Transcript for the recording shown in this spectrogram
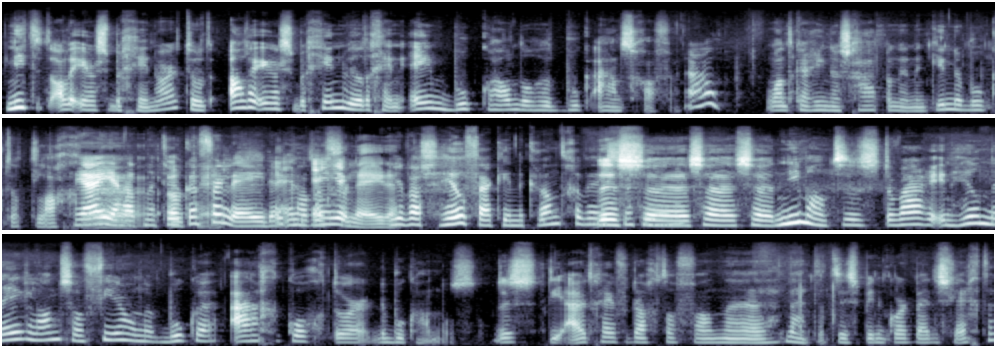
niet het allereerste begin hoor. Toen het allereerste begin wilde geen één boekhandel het boek aanschaffen. Oh, Want Carina Schapen en een kinderboek, dat lag... ja, je eh, had natuurlijk een verleden. Ik en, had en een je, verleden. Je was heel vaak in de krant geweest Dus eh, ze, ze, niemand, dus er waren in heel Nederland zo'n 400 boeken aangekocht door de boekhandels. Dus die uitgever dacht al van, eh, nou dat is binnenkort bij de slechte.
